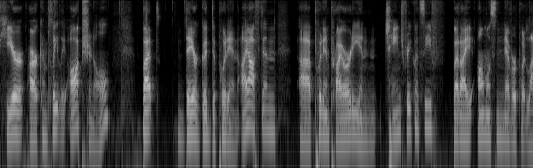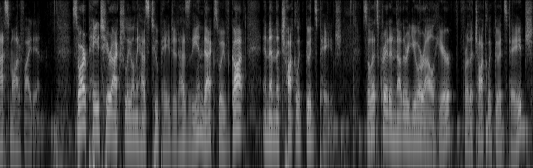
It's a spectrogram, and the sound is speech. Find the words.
here are completely optional, but they are good to put in. I often uh, put in priority and change frequency, but I almost never put last modified in. So our page here actually only has two pages. It has the index we've got and then the chocolate goods page. So let's create another URL here for the chocolate goods page.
